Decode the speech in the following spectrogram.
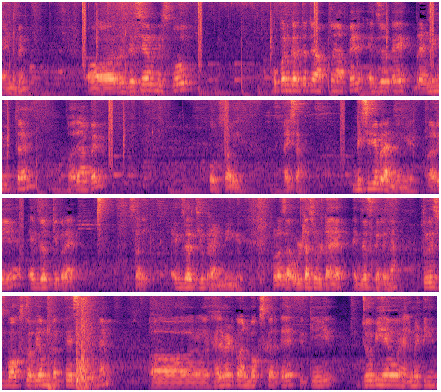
एंड में। और जैसे हम इसको ओपन करते तो आपको यहाँ पे एक्जर का एक ब्रांडिंग दिखता है और यहाँ पे ओ सॉरी ऐसा। डीसी की ब्रांडिंग है और ये एक्जर की ब्रांड सॉरी एक्जर की ब्रांडिंग है। थोड़ा सा उल्टा सुल्टा है एडजस्ट कर लेना। तो इस बॉक्स को अभी हम रखते हैं साइड में और हेलमेट को अनबॉक्स करते हैं क्योंकि जो भी है वो हेलमेट ही है।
